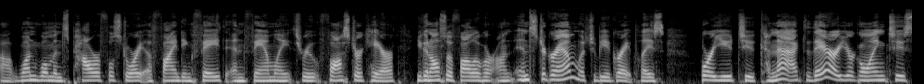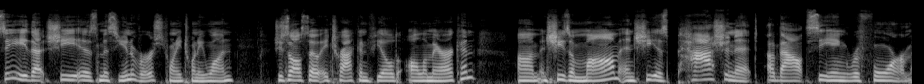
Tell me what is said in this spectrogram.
uh, One Woman's Powerful Story of Finding Faith and Family Through Foster Care. You can also follow her on Instagram, which would be a great place for you to connect. There, you're going to see that she is Miss Universe 2021. She's also a track and field All American. Um, and she's a mom, and she is passionate about seeing reform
